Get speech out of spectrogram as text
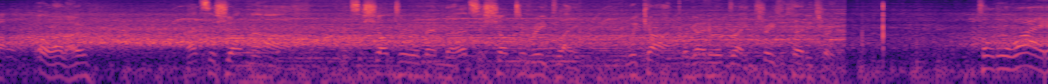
shot. Oh, hello. That's a shot and a half. That's a shot to remember. That's a shot to replay. We can't. We're going to a break. 3 for 33. Pulled it away.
